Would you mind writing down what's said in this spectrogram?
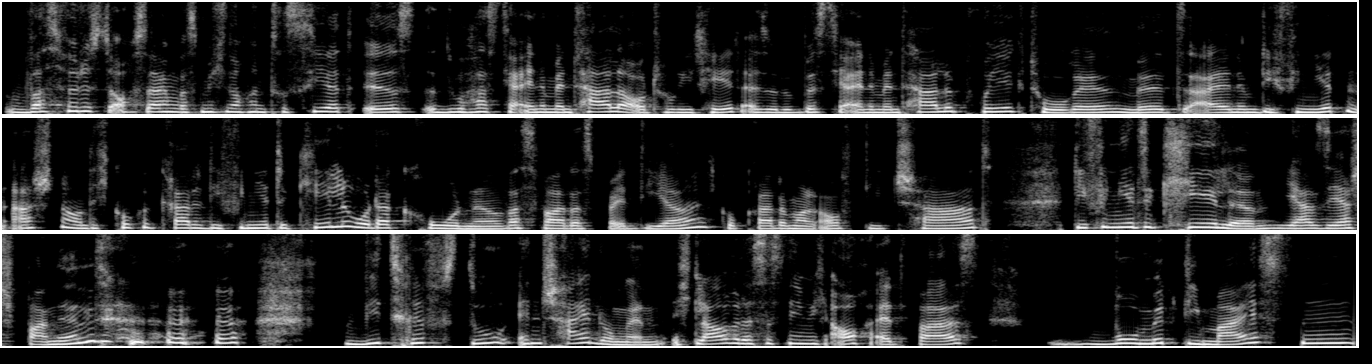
was würdest du auch sagen, was mich noch interessiert ist, du hast ja eine mentale Autorität, also du bist ja eine mentale Projektorin mit einem definierten Aschner und ich gucke gerade definierte Kehle oder Krone. Was war das bei dir? Ich gucke gerade mal auf die Chart. Definierte Kehle, ja, sehr spannend. Wie triffst du Entscheidungen? Ich glaube, das ist nämlich auch etwas, womit die meisten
